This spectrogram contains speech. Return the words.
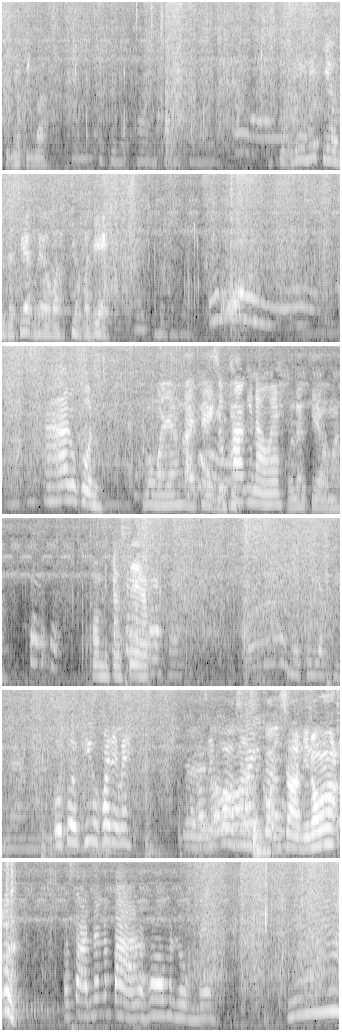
กินได้กินว่าไปกินข้าวข้าวข้าวกินนี่ไม่เจียวเป็นจะแซ่บแล้ววะเจียวปลาแดกอ่าทุกคนลงมายังน้ำลายแตกสุพักนี่เนาไงวันเลิกเจียวมาพอมีตาแซ่บ เดี๋ยวตัวอยากกินน้ำเออตัวพี่ค่อยได้ไหมใส่กรอกใส่กรอกอีสานนี่เนาะประสานนั่นนะป่าห่อมันลงแน่อืม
